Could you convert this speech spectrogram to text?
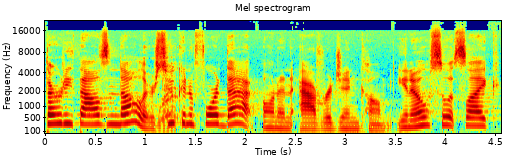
$30,000. Right. Who can afford that on an average income, you know? So it's like,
